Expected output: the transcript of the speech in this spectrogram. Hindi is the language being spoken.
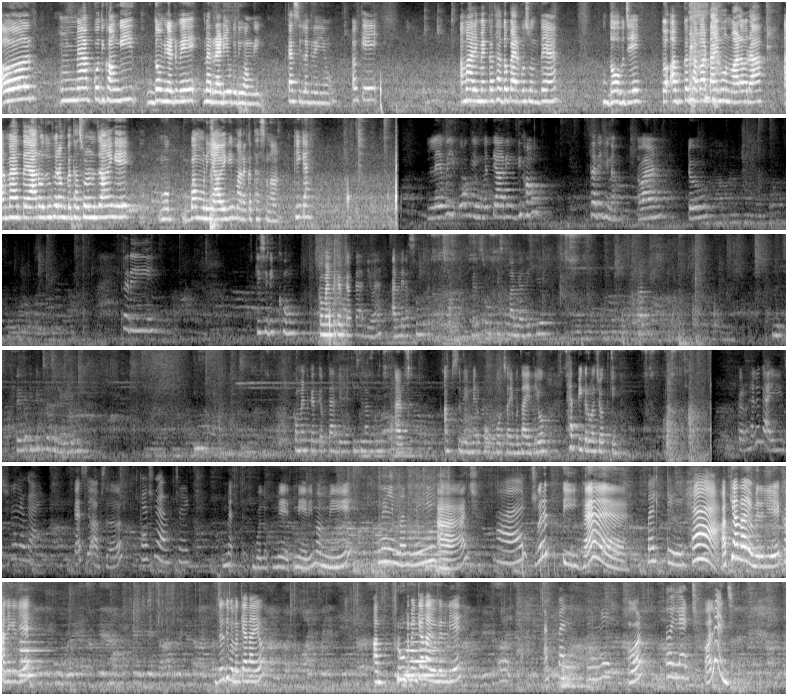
और मैं आपको दिखाऊँगी, दो मिनट में मैं रेडी होकर दिखाऊँगी, कैसी लग रही हूँ। ओके हमारे में कथा दोपहर को सुनते हैं। दो बजे। तो अब कथा का टाइम होने वाला हो रहा। और मैं तैयार हो जूँ फिर हम कथा सुनने जाएँगे। वो बमनी आएगी हमारा कथा सुना ठीक है? ले भाई, हो गई मैं तैयारी दिखाऊँ। ठहरेगी ना। वन टू थ्री किसी दिखूं? कमेंट करके बता दियो है? और मेरा सूट मेरा सूट किस लग गया देखियो पीछे चली गई। कमेंट करके बता दियो मैं किसी लग गई और आप सभी मेरे को बहुत सारी बधाई दियो। हैप्पी करवा चौथ की। करो। हेलो गाइस हेलो गाइस कैसे हो आप सब? कैसे हैं आप सब? बोलो मे, मेरी मम्मी मेरी मम्मी आज आज व्रती है। बर्थडे है। आप क्या लाए हो मेरे लिए खाने के लिए? जल्दी बोलो क्या लाए हो? आप फ्रूट में क्या लाए हो मेरे लिए? एप्पल और? ऑरेंज। ऑरेंज।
